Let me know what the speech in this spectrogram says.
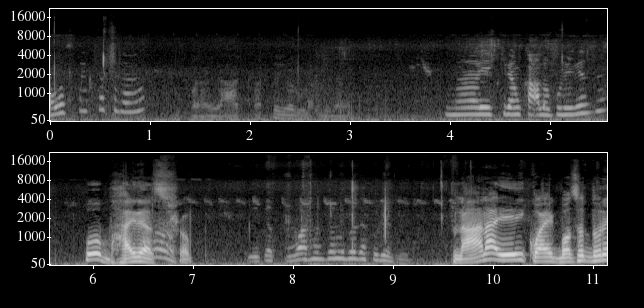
অবস্থা না এই কিরম কালো পড়ে গেছে। ও ভাইরাস সব। না না এই কয়েক বছর ধরে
